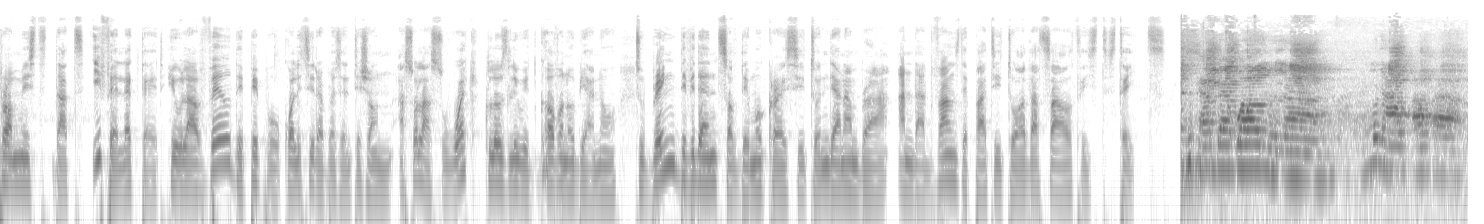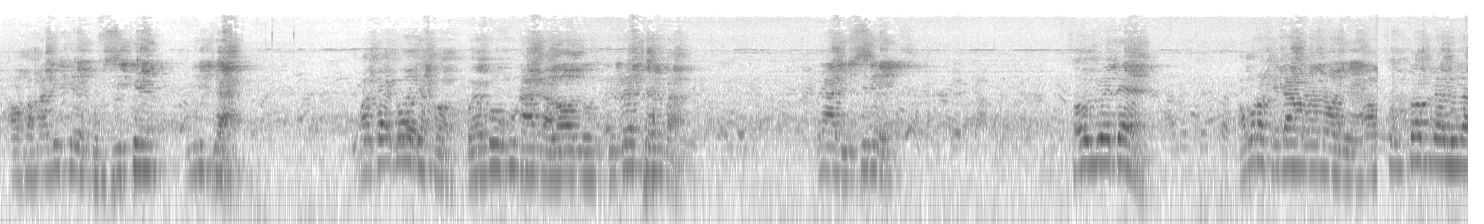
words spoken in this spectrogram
promised that if elected, he will avail the people quality representation as well as work closely with Governor Obiano to bring dividends of democracy to Anambra and advance the party to other southeast states. mụ na ọkamalite ekwusi ike n'ije a maka ebe ọ jekọ bụ ebe okwu na-agara ọnụ direct chamber. Ya dị senate solue de amara na ọnya ọtụ ntọ m na-elula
